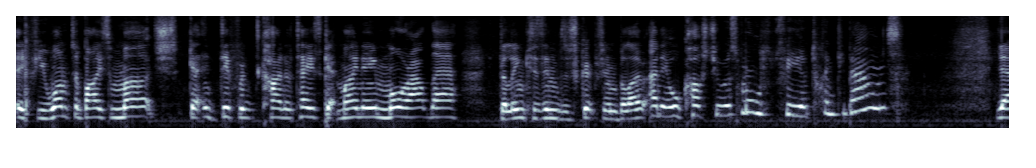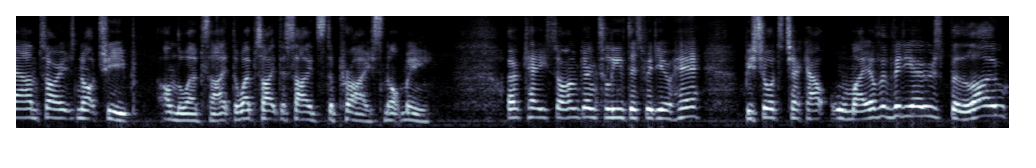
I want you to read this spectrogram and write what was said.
if you want to buy some merch get a different kind of taste get my name more out there the link is in the description below and it will cost you a small fee of 20 pounds yeah I'm sorry it's not cheap on the website. The website decides the price, not me. Okay, so I'm going to leave this video here. Be sure to check out all my other videos below.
